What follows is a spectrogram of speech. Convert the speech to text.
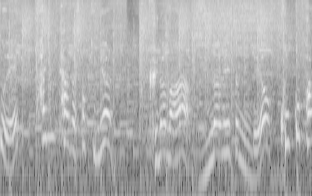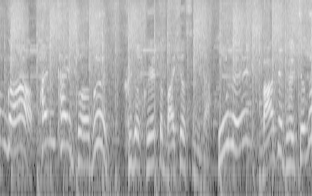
평소에 판타가 섞이면 그나마 무난했었는데요. 코코팜과 판타의 조합은 그저 그랬던 맛이었습니다. 오늘 맛의 별점은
